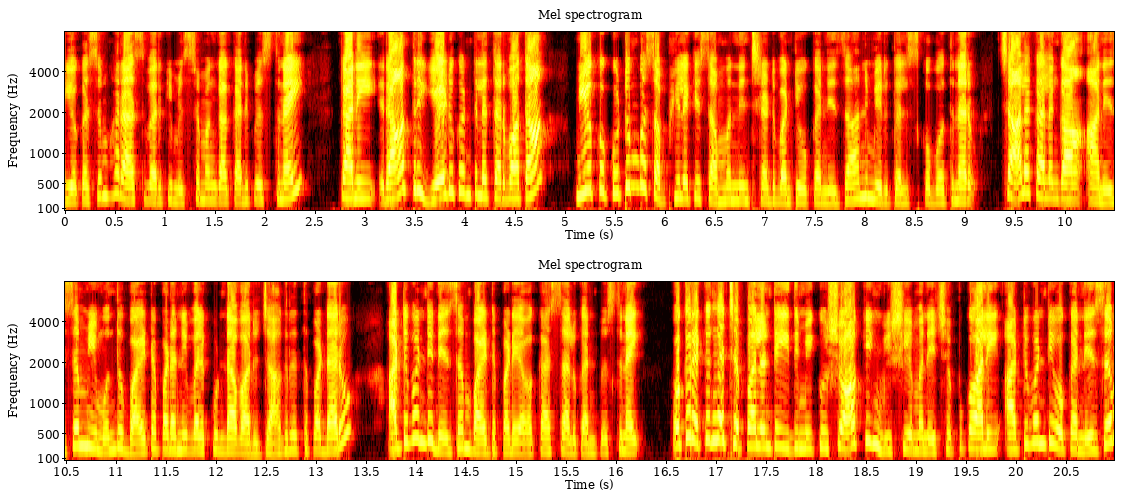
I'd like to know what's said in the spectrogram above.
ఈ యొక్క సింహరాశి వారికి మిశ్రమంగా కనిపిస్తున్నాయి. కానీ రాత్రి ఏడు గంటల తర్వాత మీ యొక్క కుటుంబ సభ్యులకి సంబంధించినటువంటి ఒక నిజాన్ని మీరు తెలుసుకోబోతున్నారు. చాలా కాలంగా ఆ నిజం మీ ముందు బయటపడనివ్వకుండా వారు జాగ్రత్త పడ్డారు. అటువంటి నిజం బయటపడే అవకాశాలు కనిపిస్తున్నాయి. ఒక రకంగా చెప్పాలంటే ఇది మీకు షాకింగ్ విషయం అనే చెప్పుకోవాలి. అటువంటి ఒక నిజం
